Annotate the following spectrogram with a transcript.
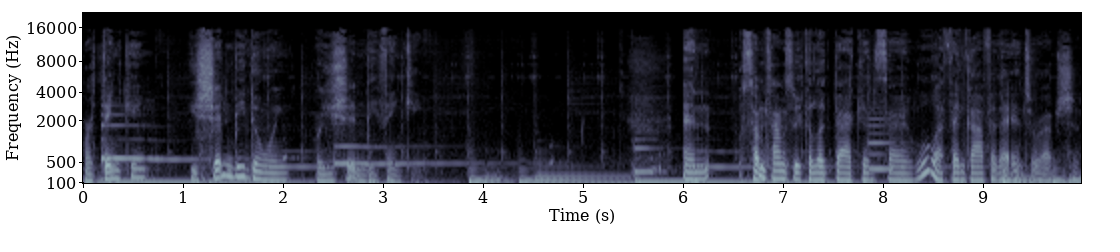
or thinking, you shouldn't be doing or you shouldn't be thinking. And sometimes we can look back and say, Ooh, I thank God for that interruption.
